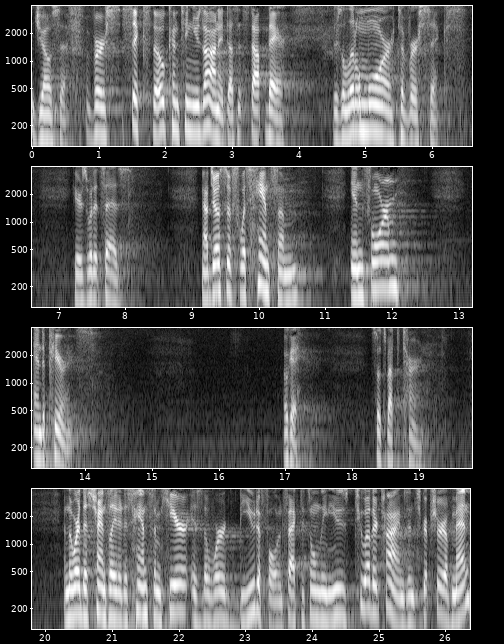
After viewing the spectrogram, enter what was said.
Joseph. Verse 6, though, continues on. It doesn't stop there. There's a little more to verse 6. Here's what it says Now Joseph was handsome in form and appearance. Okay, so it's about to turn. And the word that's translated as handsome here is the word beautiful. In fact, it's only used two other times in Scripture of men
